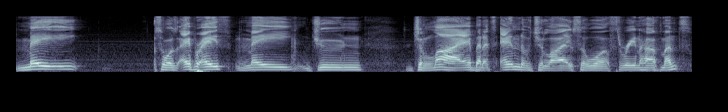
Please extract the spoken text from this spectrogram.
May, so it was April eighth, May, June, July, but it's end of July, so what? Three and a half months.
